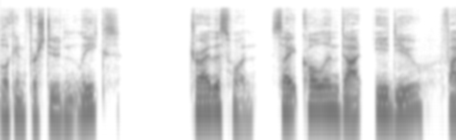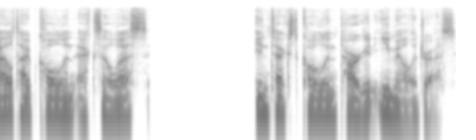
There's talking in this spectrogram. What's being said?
Looking for student leaks? Try this one, site colon dot edu, file type colon XLS, in-text colon target email address.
